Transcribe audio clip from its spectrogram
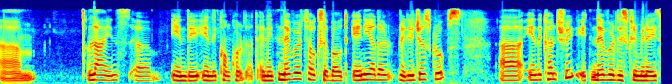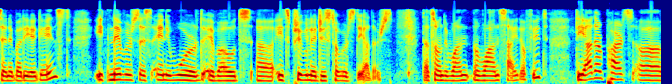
um, lines um, in the in the Concordat, and it never talks about any other religious groups uh, in the country. It never discriminates anybody against. It never says any word about uh, its privileges towards the others. That's on the one one side of it. The other part, uh,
